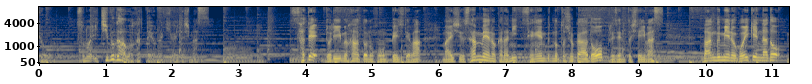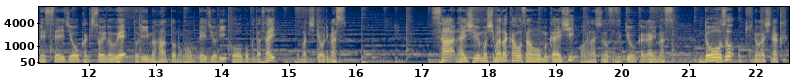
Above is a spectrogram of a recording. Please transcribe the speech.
今日その一部が分かったような気がいたします。さてドリームハートのホームページでは毎週3名の方に1000円分の図書カードをプレゼントしています。番組へのご意見などメッセージをお書き添えの上ドリームハートのホームページよりご応募ください。お待ちしております。さあ来週も島田加穂さんをお迎えしお話の続きを伺います。どうぞお聞き逃しなく。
